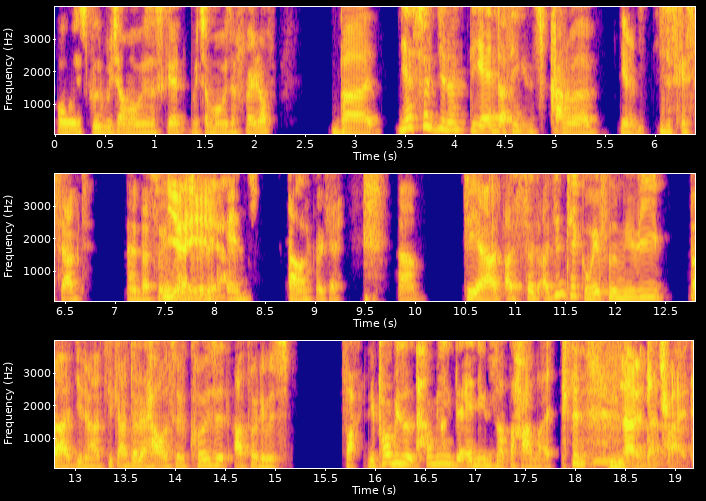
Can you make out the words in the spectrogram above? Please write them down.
always good. Which I'm always scared, which I'm always afraid of. But yeah, so you know, the end. I think it's kind of a you know, he just gets stabbed, and that's way Yeah, it's yeah, going to yeah. end. Kind of like okay. Um, so yeah, I, I said I didn't take away from the movie, but you know, I think I don't know how else to close it. I thought it was fine. It probably for me the ending is not the highlight. No, that's right.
